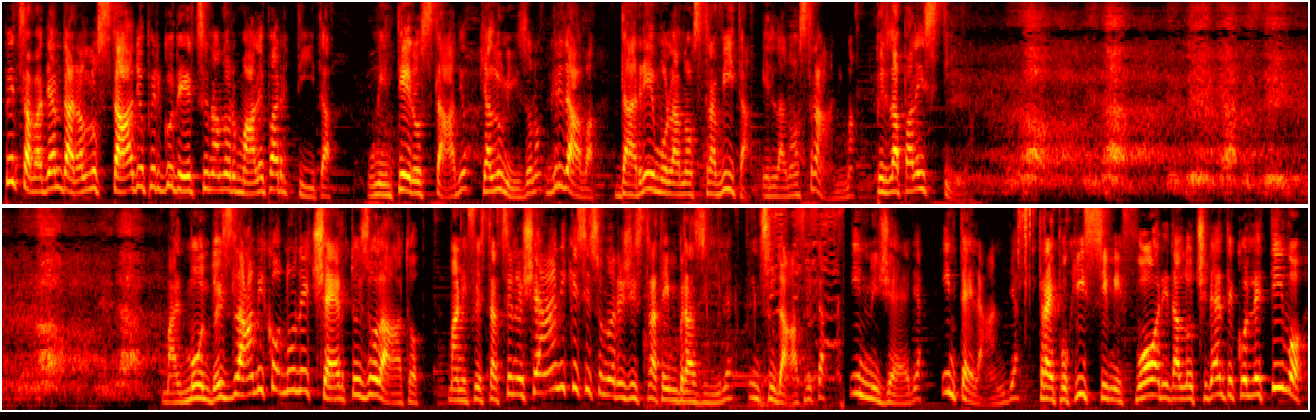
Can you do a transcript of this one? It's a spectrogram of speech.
pensava di andare allo stadio per godersi una normale partita un intero stadio che all'unisono gridava daremo la nostra vita e la nostra anima per la Palestina. Ma il mondo islamico non è certo isolato. Manifestazioni oceaniche si sono registrate in Brasile, in Sudafrica, in Nigeria, in Thailandia. Tra i pochissimi fuori dall'Occidente collettivo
